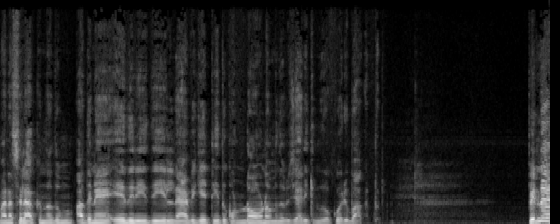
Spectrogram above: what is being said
മനസ്സിലാക്കുന്നതും അതിനെ ഏത് രീതിയിൽ നാവിഗേറ്റ് ചെയ്ത് കൊണ്ടുപോകണമെന്ന് വിചാരിക്കുന്നതും ഒക്കെ ഒരു ഭാഗത്ത്. പിന്നെ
